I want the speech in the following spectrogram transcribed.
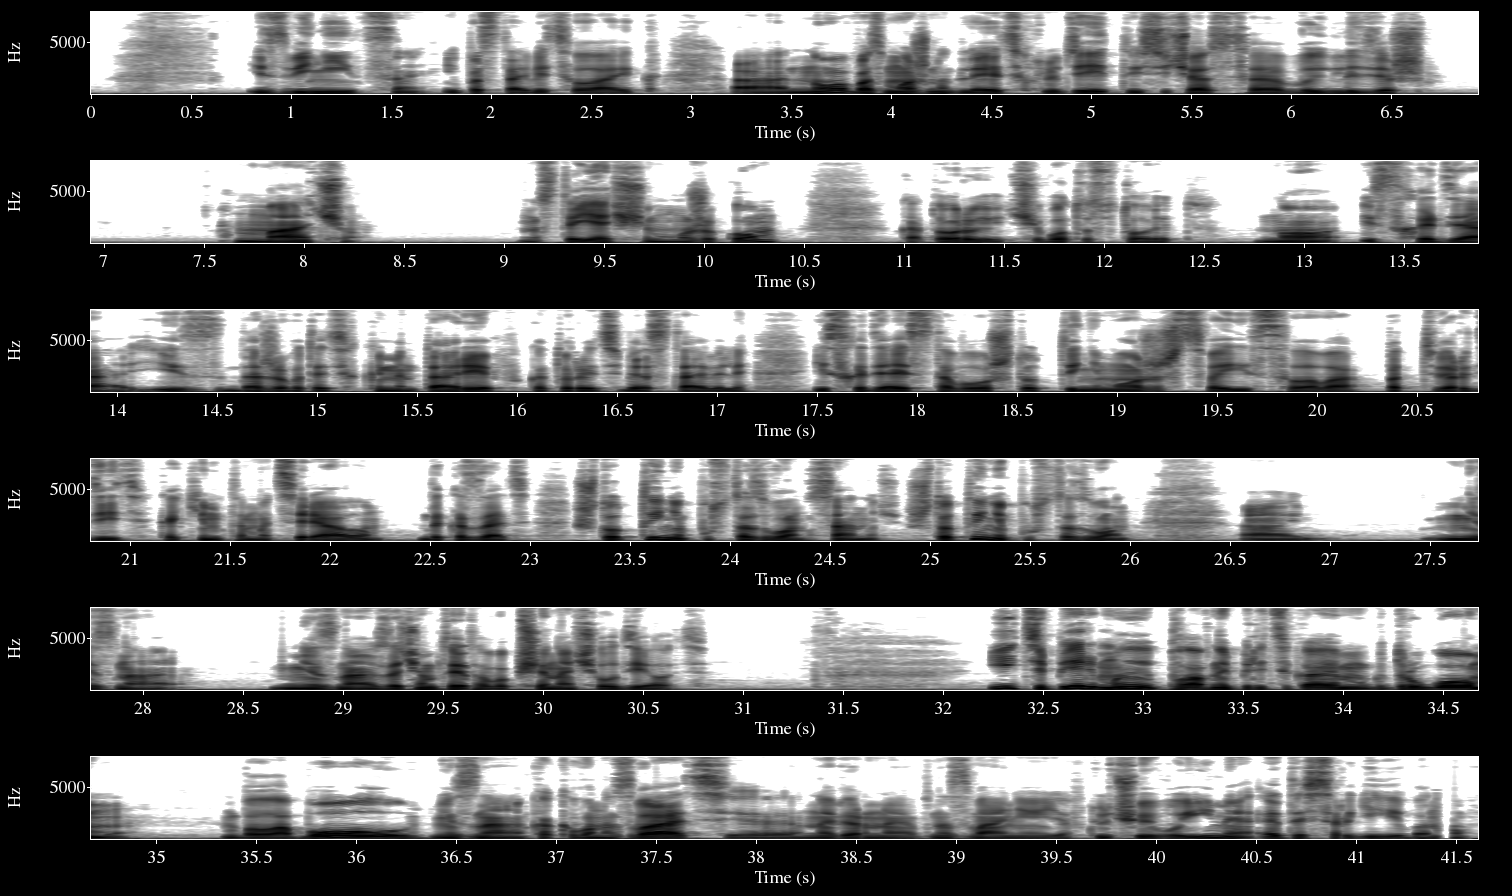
извиниться и поставить лайк. А, но, возможно, для этих людей ты сейчас э, выглядишь мачо, настоящим мужиком, который чего-то стоит. Но исходя из даже вот этих комментариев, которые тебе оставили, исходя из того, что ты не можешь свои слова подтвердить каким-то материалом, доказать, что ты не пустозвон, Саныч, что ты не пустозвон, а, не знаю. Не знаю, зачем ты это вообще начал делать. И теперь мы плавно перетекаем к другому балаболу, не знаю, как его назвать, э, наверное, в название я включу его имя, это Сергей Иванов.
